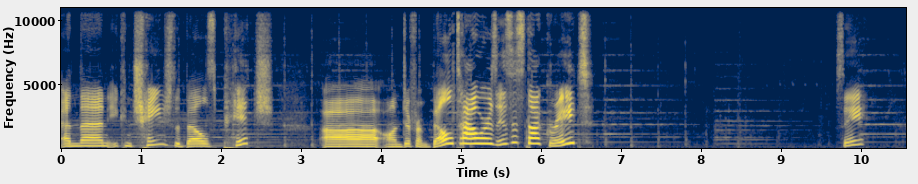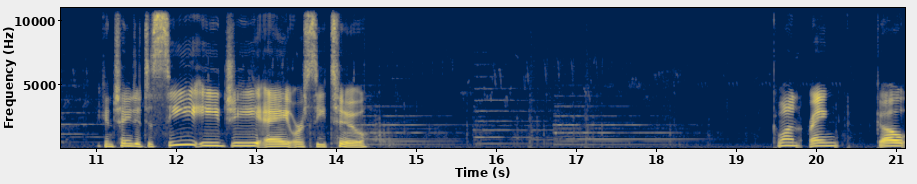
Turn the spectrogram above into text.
and then you can change the bell's pitch uh, on different bell towers. Is this not great? See? You can change it to C, E, G, A, or C2. Come on, ring. Go.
